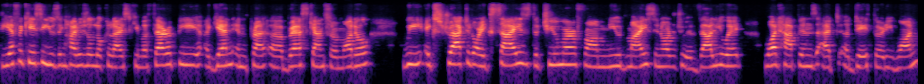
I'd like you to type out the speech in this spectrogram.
the efficacy using hydrogel localized chemotherapy again in uh, breast cancer model. We extracted or excised the tumor from nude mice in order to evaluate what happens at uh, day 31.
